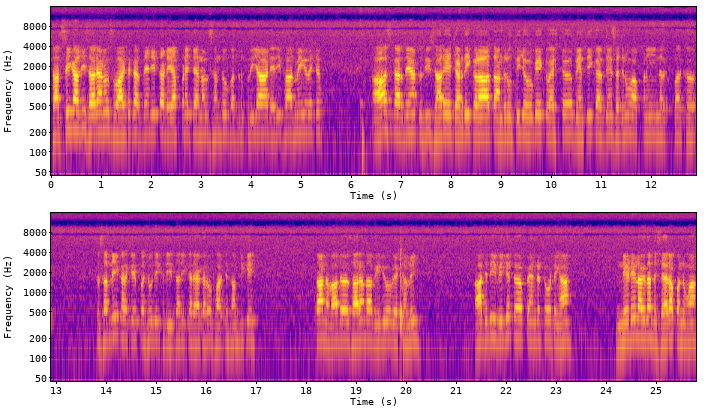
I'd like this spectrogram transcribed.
ਸਤਿ ਸ੍ਰੀ ਅਕਾਲ ਜੀ ਸਾਰਿਆਂ ਨੂੰ, ਸਵਾਗਤ ਕਰਦੇ ਹਾਂ ਜੀ ਤੁਹਾਡੇ ਆਪਣੇ channel Sandhu Badarpriya dairy farming ਵਿੱਚ। ਆਸ ਕਰਦੇ ਹਾਂ ਤੁਸੀਂ ਸਾਰੇ ਚੜ੍ਹਦੀ ਕਲਾ, ਤੰਦਰੁਸਤੀ ਹੋਗੇ ਰਿਕਵੈਸਟ ਬੇਨਤੀ ਕਰਦੇ ਹਾਂ, ਸੱਜਣੋ ਆਪਣੀ ਨਰਕ ਪਰਖ ਤਸੱਲੀ ਕਰਕੇ ਪਸ਼ੂ ਦੀ ਖਰੀਦਦਾਰੀ ਕਰਿਆ ਕਰੋ, ਫਰਜ਼ ਸਮਝ ਕੇ। ਧੰਨਵਾਦ ਸਾਰਿਆਂ ਦਾ ਵੀਡੀਓ ਵੇਖਣ ਲਈ। ਅੱਜ ਦੀ ਵਿਜ਼ਿਟ ਪਿੰਡ ਟੋਟੀਆਂ, ਨੇੜੇ ਲੱਗਦਾ ਨਸ਼ਹਿਰਾ ਪੰਨੂਆ,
